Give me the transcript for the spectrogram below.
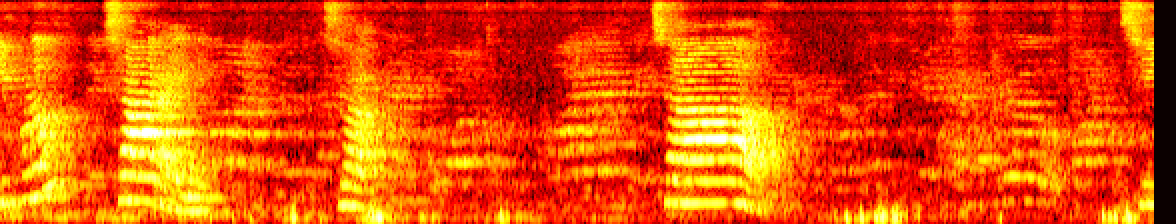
ఇప్పుడు చా రాయండి చా చా చి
